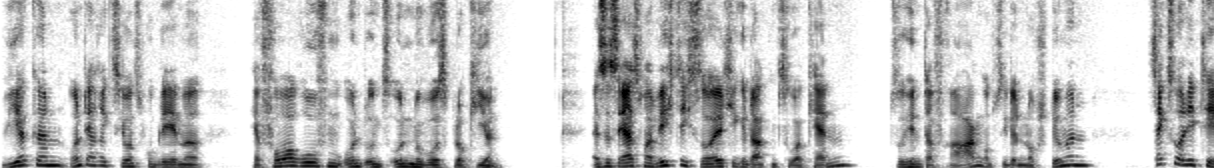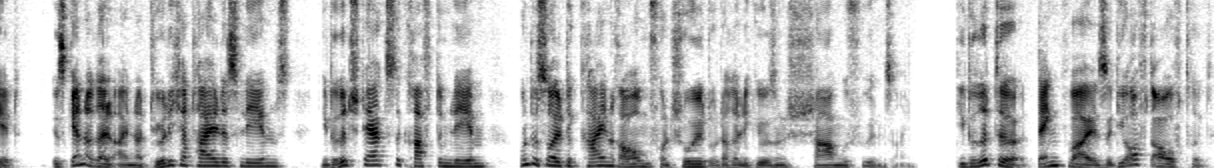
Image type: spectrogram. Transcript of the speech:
wirken und Erektionsprobleme hervorrufen und uns unbewusst blockieren. Es ist erstmal wichtig, solche Gedanken zu erkennen, zu hinterfragen, ob sie denn noch stimmen. Sexualität ist generell ein natürlicher Teil des Lebens, die drittstärkste Kraft im Leben und es sollte kein Raum von Schuld oder religiösen Schamgefühlen sein. Die dritte Denkweise, die oft auftritt,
